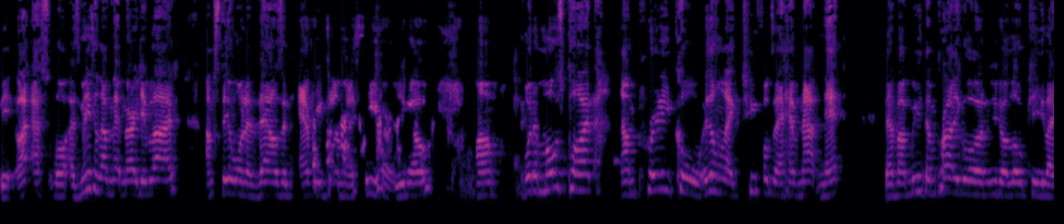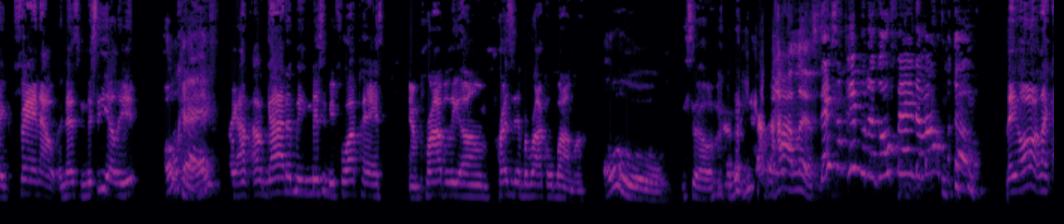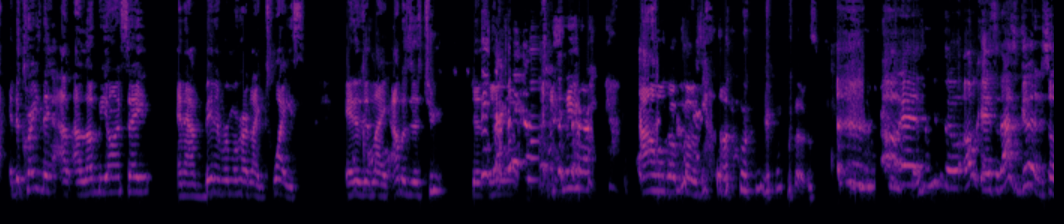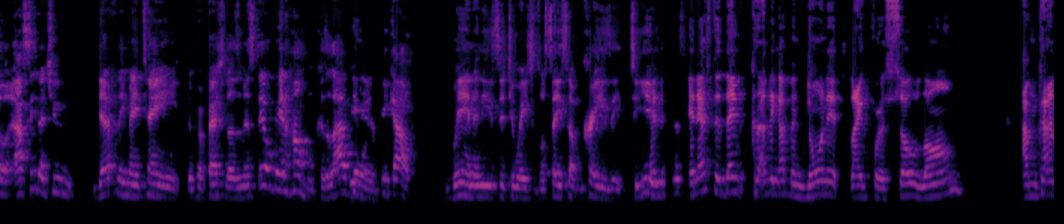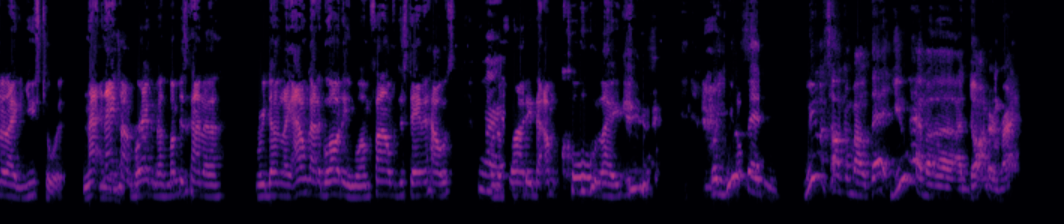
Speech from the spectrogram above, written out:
Big, I, I, well, as many times I've met Mary J. Blige, I'm still one of a thousand every time I see her. You know, um, for the most part, I'm pretty cool. It's only like two folks that I have not met. That if I meet them, probably going, you know, low key like fan out, and that's Missy Elliott. Okay, Like I've, I've got to meet Missy before I pass, and probably um President Barack Obama. ooh, So you got the high list. There's some people that go fan them out though. they are like the crazy thing. I, I love Beyonce, and I've been in room with her like twice, and it was just like I was just too. Just, you know, I her. I don't want to go close. I don't to go close. okay, so okay, so that's good. So I see that you definitely maintain the professionalism and still being humble because a lot of people Yeah. speak out being in these situations or say something crazy to you. And, and that's the thing because I think I've been doing it like for so long. I'm kind of like used to it. Not, and I ain't mm. trying to brag enough, but I'm just kind of redundant. Like I don't got to go out anymore. I'm fine with just staying in the house on Right. a Friday night. I'm cool. Like Well, you said we were talking about that. You have a, a daughter, right?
